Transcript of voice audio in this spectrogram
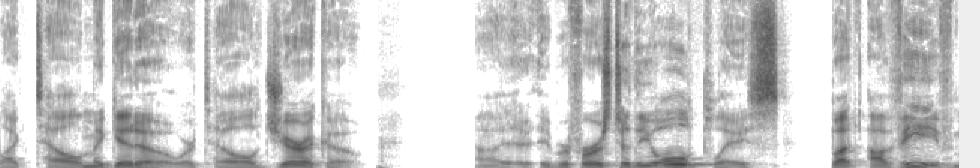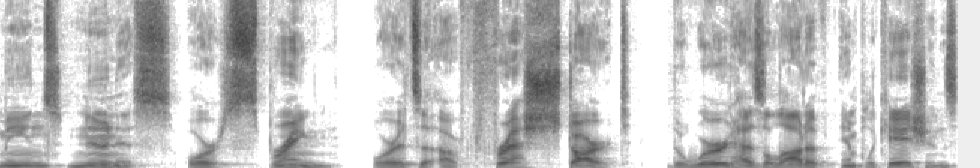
like Tel Megiddo or Tel Jericho. Uh, it, it refers to the old place, but Aviv means newness or spring, or it's a, a fresh start. The word has a lot of implications.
